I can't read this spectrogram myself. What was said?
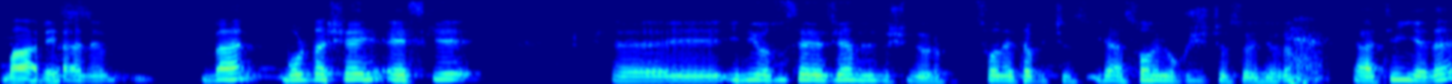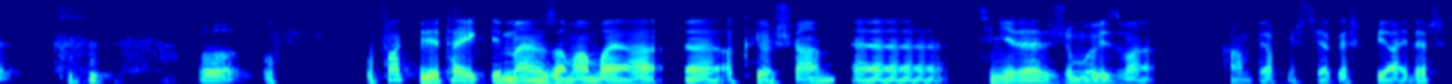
Bariz. Yani ben burada şey eski e, iniyorsu seyredeceğimizi düşünüyorum. Son etap için, yani son yokuş için söylüyorum. Yani Tinye'de o Uf, ufak bir detay ekleyeyim ben. Zaman bayağı e, akıyor şu an. E, Tinye'de Jumbo Visma kamp yapmış yaklaşık bir aydır.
